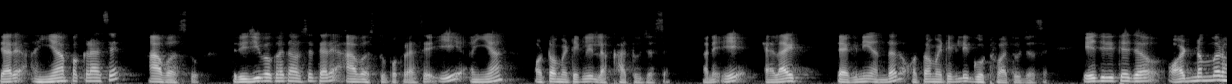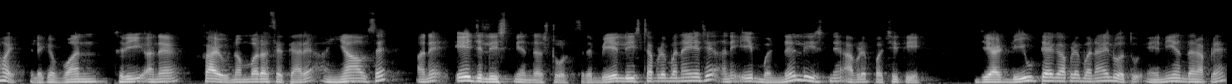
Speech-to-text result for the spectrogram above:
ત્યારે અહીંયા પકડાશે આ વસ્તુ. ત્રીજી વખત આવશે ત્યારે આ વસ્તુ પકડાશે. એ અહીંયા ઓટોમેટિકલી લખાતું જશે. અને એ એલાઇટ ટેગની અંદર ઓટોમેટિકલી ગોઠવાતું જશે. એ જ રીતે જો ઓડ નંબર હોય, એટલે કે વન થ્રી અને ફાઇવ નંબર હશે ત્યારે અહીંયા આવશે અને એ જ લિસ્ટની અંદર સ્ટોર થશે બે લિસ્ટ આપણે બનાવીએ છીએ અને એ બંને લિસ્ટને આપણે પછીથી જે આ ડીવ ટેગ આપણે બનાવેલું હતું, એની અંદર આપણે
